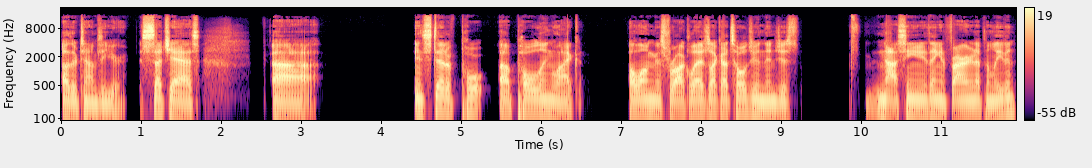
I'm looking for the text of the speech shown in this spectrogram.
other times of year, such as uh, instead of po- uh, poling like along this rock ledge, like I told you, and then just not seeing anything and firing it up and leaving,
